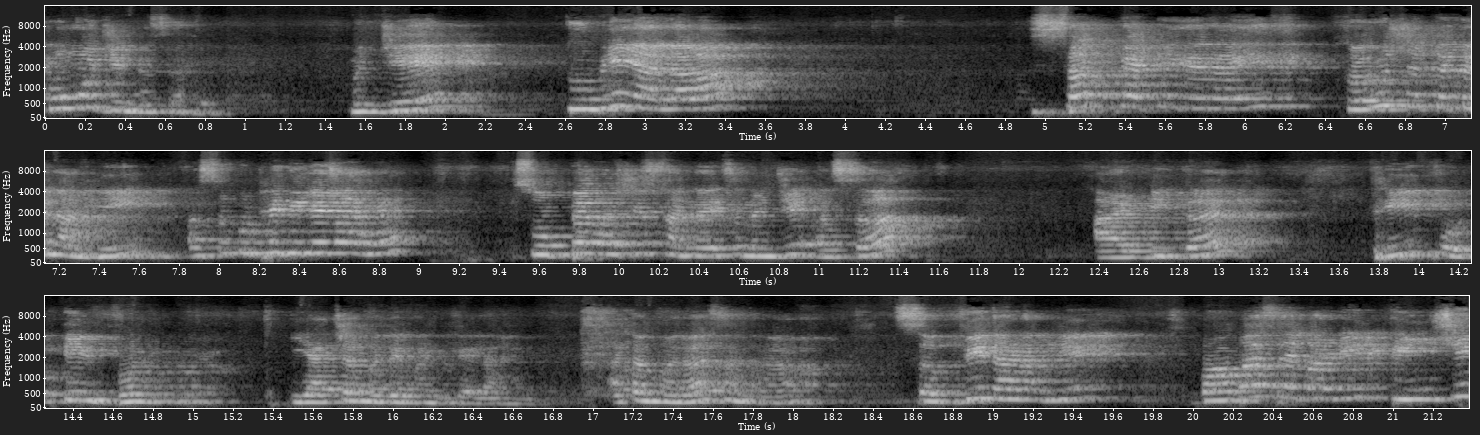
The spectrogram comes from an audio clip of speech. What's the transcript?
होमोजिनस आहे. म्हणजे तुम्ही याला सब कॅटेगराईज करू शकत नाही असं कुठे दिलेलं आहे? सोप्या भाषेत सांगायचं म्हणजे असं आर्टिकल थ्री फोर्टी वन याच्यामध्ये म्हटलेलं आहे. आता मला सांगा संविधानाने बाबासाहेबांनी तीनशे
